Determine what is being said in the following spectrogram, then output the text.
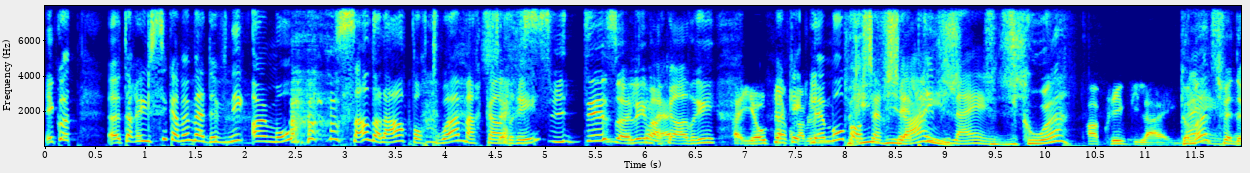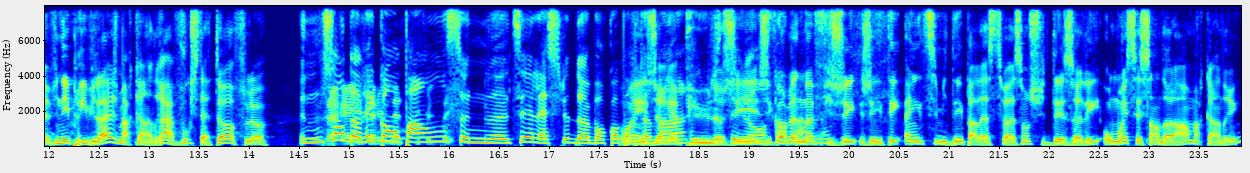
Écoute, euh, t'as réussi quand même à deviner un mot. 100 dollars pour toi, Marc-André. Je suis désolé, Marc-André. Il n'y a aucun problème. le mot qu'on cherchait, privilège. Tu dis quoi? Ah, privilège. Comment Ben, tu fais deviner privilège, Marc-André? Avoue que c'était tough, là. Une sorte de récompense, une, tu sais, à la suite d'un bon comportement. Oui, j'aurais pu. J'ai, complètement parle, hein. figé. J'ai été intimidé par la situation. Je suis désolé. Au moins, c'est 100 Marc-André.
